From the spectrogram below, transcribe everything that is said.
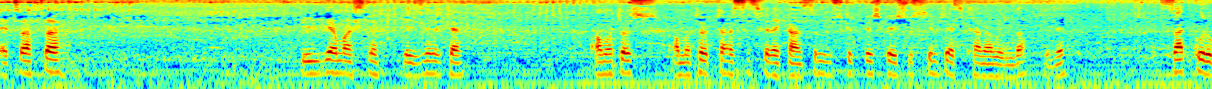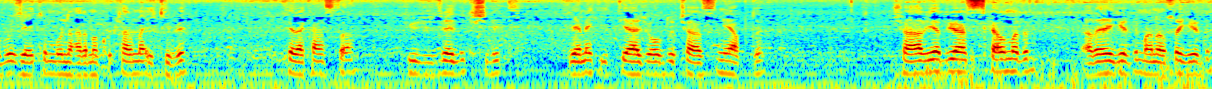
etrafta bilgi amaçlı gezinirken amatör amatör telsiz frekansım 145-500 Simtes kanalında dedi. ZAK grubu Zeytinburnu Arama Kurtarma ekibi frekansta 150 kişilik yemek ihtiyacı olduğu çağrısını yaptı. Çağrıya duyarsız kalmadım. Araya girdim, anonsa girdim.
